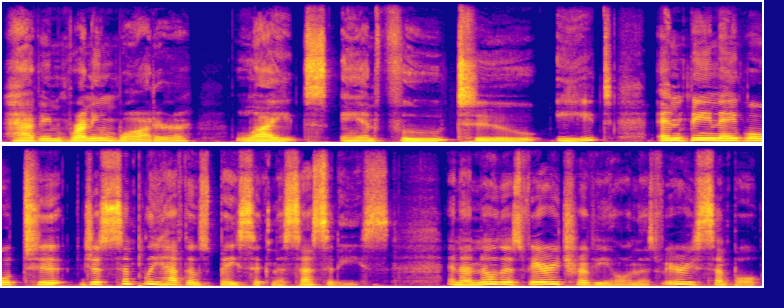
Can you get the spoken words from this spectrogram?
having running water, lights, and food to eat, and being able to just simply have those basic necessities. And I know that's very trivial and that's very simple,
